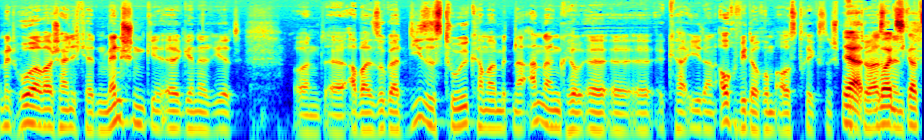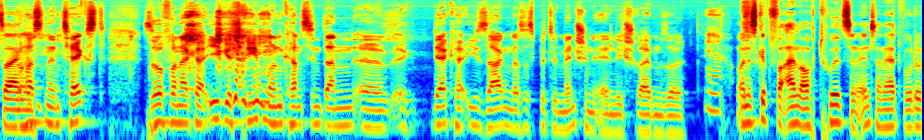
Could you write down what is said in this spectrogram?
mit hoher Wahrscheinlichkeit Menschen ge äh, generiert. Und, äh, aber sogar dieses Tool kann man mit einer anderen äh, äh, KI dann auch wiederum austricksen. Sprich, ja, du, hast einen, du hast einen Text so von der KI geschrieben und kannst ihn dann äh, der KI sagen, dass es bitte menschenähnlich schreiben soll. Ja. Und es gibt vor allem auch Tools im Internet, wo du,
